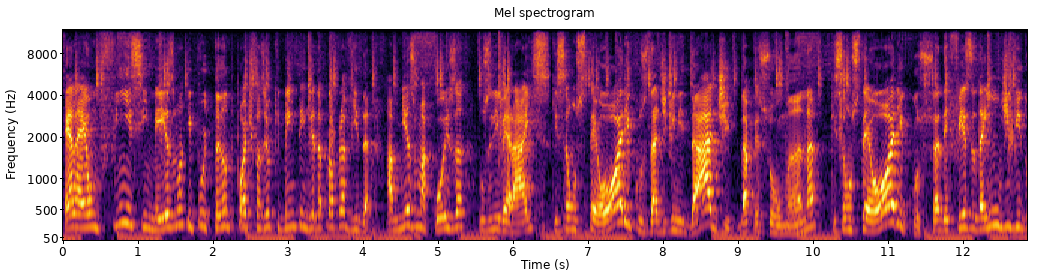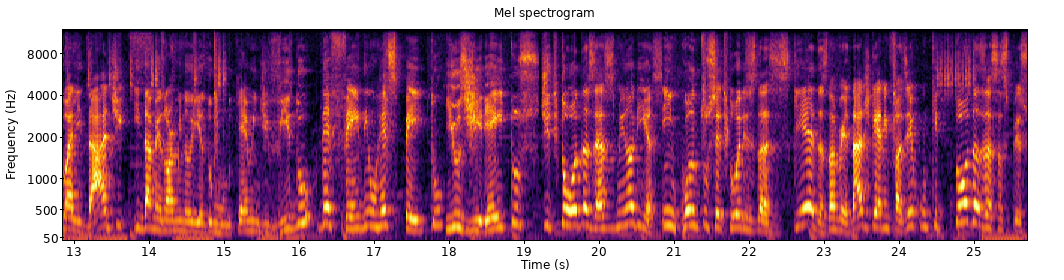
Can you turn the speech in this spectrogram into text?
ela é um fim em si mesma e, portanto, pode fazer o que bem entender da própria vida. A mesma coisa os liberais, que são os teóricos da dignidade da pessoa humana, que são os teóricos da defesa da individualidade e da menor minoria do mundo, que é o indivíduo, defendem o respeito e os direitos de todas essas minorias. Enquanto os setores das esquerdas, na verdade, querem fazer com que todas essas pessoas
